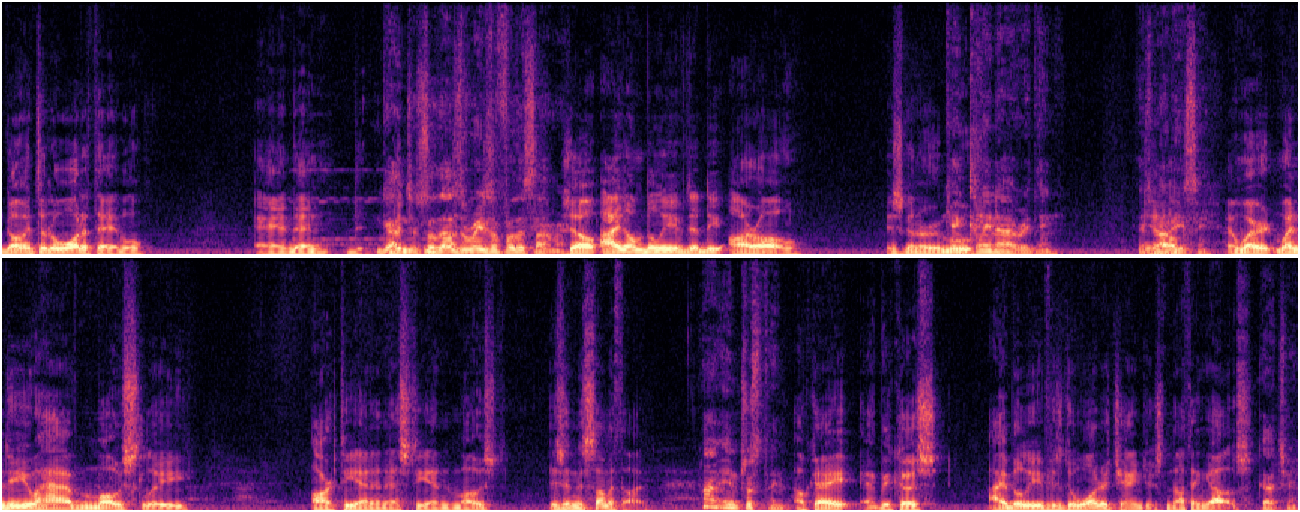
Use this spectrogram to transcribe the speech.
going to the water table, and then the, Gotcha. the- so that's the reason for the summer. so I don't believe that the RO is going to remove. Can clean everything. It's not know? easy. And where when do you have mostly RTN and STN the most? Is in the summertime. Huh, interesting. Okay, because I believe is the water changes, nothing else. Gotcha.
